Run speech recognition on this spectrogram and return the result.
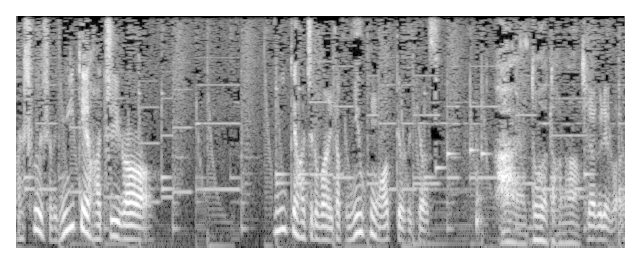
あれ、そうでしたっけ ?2.8 が、2.8の場合多分2本あったような気がすはい、どうだったかな。調べれば。そう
